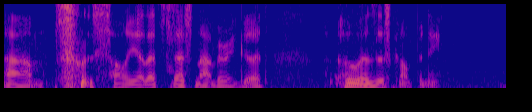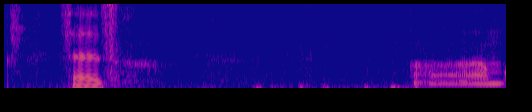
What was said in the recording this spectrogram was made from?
Um, so, so yeah, that's that's not very good. Who is this company? says um,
